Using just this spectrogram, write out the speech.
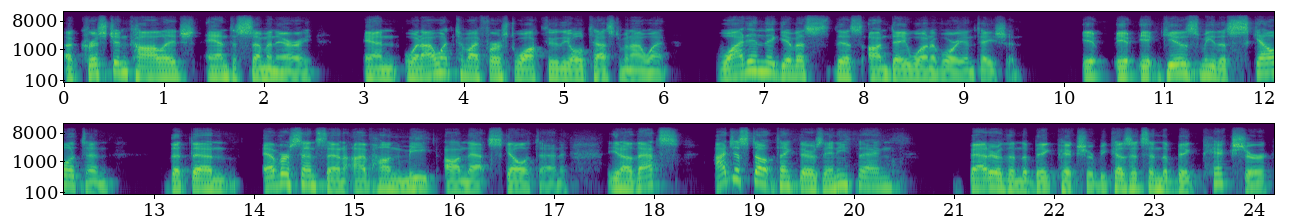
a Christian college and to seminary. And when I went to my first walk through the Old Testament, I went, why didn't they give us this on day one of orientation? It, it, it gives me the skeleton that then ever since then I've hung meat on that skeleton. You know, that's I just don't think there's anything better than the big picture because it's in the big picture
